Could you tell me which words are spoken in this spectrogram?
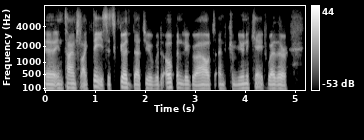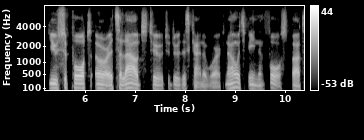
uh, in times like these it's good that you would openly go out and communicate whether you support or it's allowed to to do this kind of work. Now it's being enforced but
